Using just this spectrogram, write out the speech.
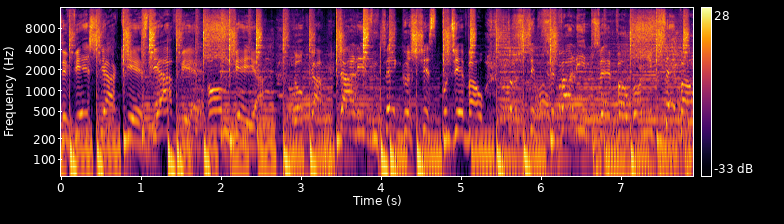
Ty wiesz jak jest, ja wiem, on wie jak. To kapitalizm. Czegoś się spodziewał. Ktoś się przewali, przewał goni przewał.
